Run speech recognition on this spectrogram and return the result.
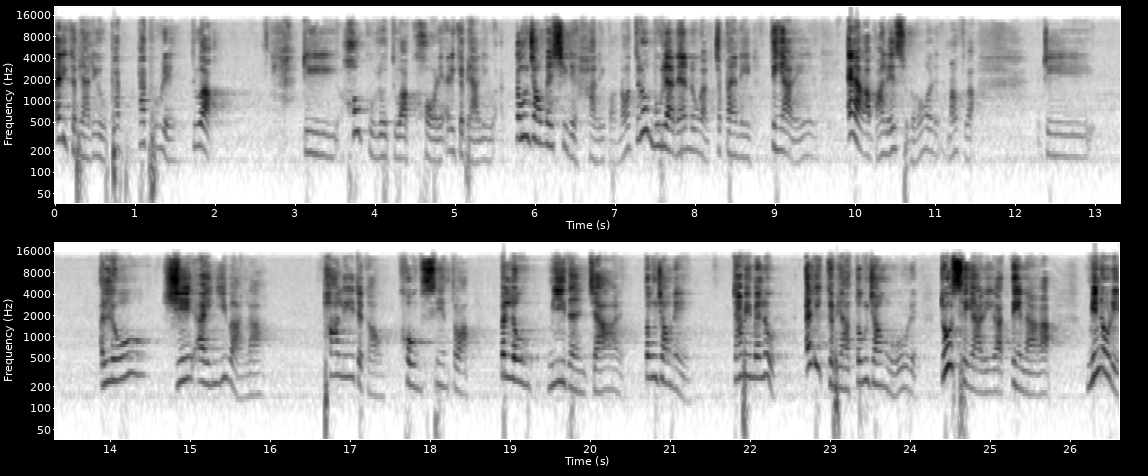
အဲ့ဒီကြပြာလေးကိုဖတ်ဖတ်ဖူးတယ် तू က ဒီဟုတ်ကူလို့ तू ကခေါ်တယ်အဲ့ဒီကြပြားလေးကိုသုံးချောင်းပဲရှိတဲ့ဟာလေးပေါ့နော်သူတို့မူလာတန်းတုန်းကဂျပန်တွေတင်ရတယ်အဲ့ဒါကဘာလဲဆိုတော့တဲ့နော် तू ကဒီအလိုရေအိုင်ကြီးပါလားဖားလေးတကောင်ခုံဆင်းသွားပလုံမြည်တန်ကြားတဲ့သုံးချောင်းနဲ့ဒါပေမဲ့လို့အဲ့ဒီကြပြားသုံးချောင်းကိုတဲ့တို့ဆရာတွေကတင်တာကမင်းတို့တွေ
